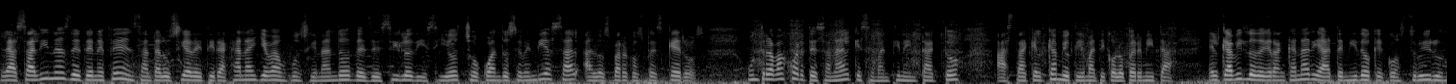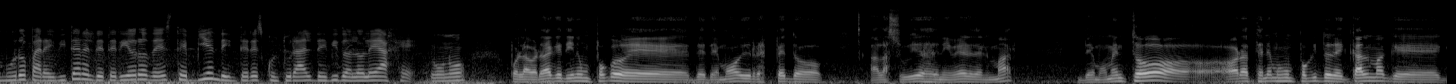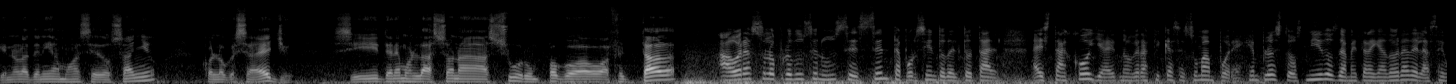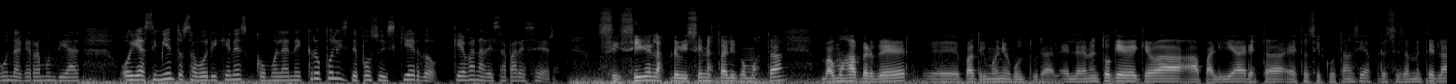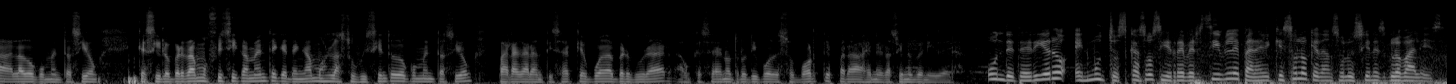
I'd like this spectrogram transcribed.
Las salinas de Tenefé en Santa Lucía de Tirajana llevan funcionando desde el siglo XVIII, cuando se vendía sal a los barcos pesqueros. Un trabajo artesanal que se mantiene intacto hasta que el cambio climático lo permita. El Cabildo de Gran Canaria ha tenido que construir un muro para evitar el deterioro de este bien de interés cultural debido al oleaje. Uno, pues la verdad que tiene un poco de temor y respeto a las subidas de nivel del mar de momento, ahora tenemos un poquito de calma que, no la teníamos hace dos años con lo que se ha hecho. Sí tenemos la zona sur un poco afectada. Ahora solo producen un 60% del total. A esta joya etnográfica se suman, por ejemplo, estos nidos de ametralladora de la Segunda Guerra Mundial o yacimientos aborígenes como la necrópolis de Pozo Izquierdo, que van a desaparecer. Si siguen las previsiones tal y como está, vamos a perder eh, patrimonio cultural. El elemento que, va a paliar esta, estas circunstancias es precisamente la, la documentación, que si lo perdamos físicamente, que tengamos la suficiente documentación para garantizar que pueda perdurar, aunque sea en otro tipo de para generaciones venideras. Un deterioro en muchos casos irreversible para el que solo quedan soluciones globales.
